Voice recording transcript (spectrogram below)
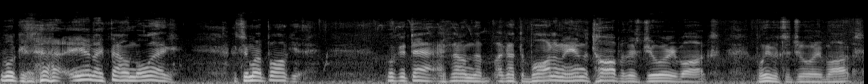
Look at that, and I found the leg. It's in my pocket. Look at that, I found the, I got the bottom and the top of this jewelry box. I believe it's a jewelry box.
